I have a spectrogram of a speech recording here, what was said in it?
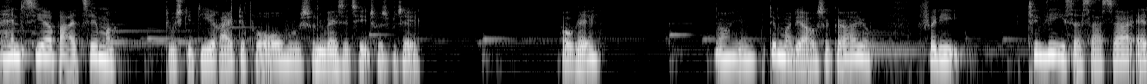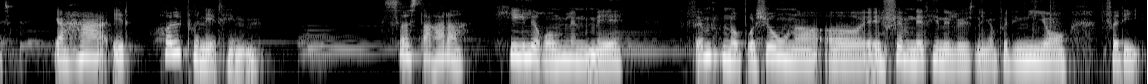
han siger bare til mig, du skal direkte på Aarhus Universitetshospital. Okay. Nå, jamen, det må jeg også gøre jo. Fordi det viser sig så, at jeg har et hul på nethinden. Så starter hele rumlen med 15 operationer og øh, 5 nethindeløsninger på de 9 år, fordi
